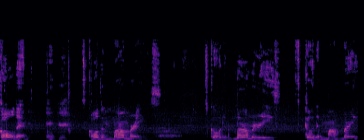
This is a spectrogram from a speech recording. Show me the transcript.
golden. It's golden memories. It's golden memories. It's golden memories.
